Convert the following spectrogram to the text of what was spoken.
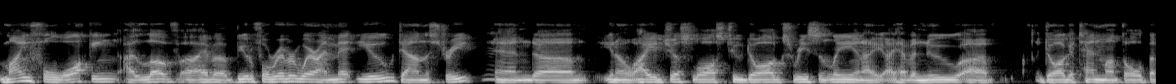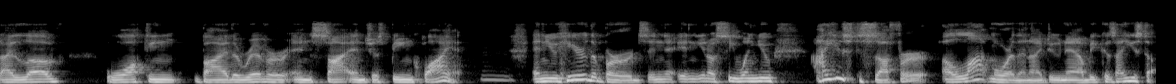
mindful walking. I love. Uh, I have a beautiful river where I met you down the street, mm-hmm. and um, you know I had just lost two dogs recently, and I, I have a new uh, dog, a ten month old. But I love walking by the river and and just being quiet. And you hear the birds, and and you know see when you I used to suffer a lot more than I do now because I used to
